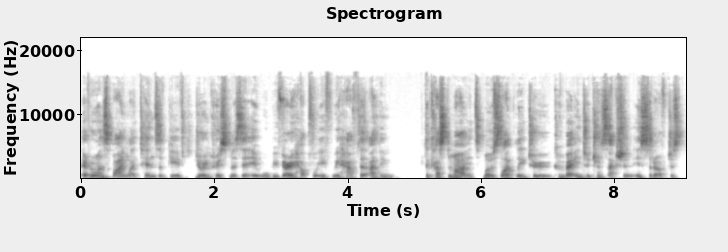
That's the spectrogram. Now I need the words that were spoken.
Everyone's buying like tens of gifts during mm. Christmas, and it will be very helpful if we have that. I think the customer it's most likely to convert into transaction instead of just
